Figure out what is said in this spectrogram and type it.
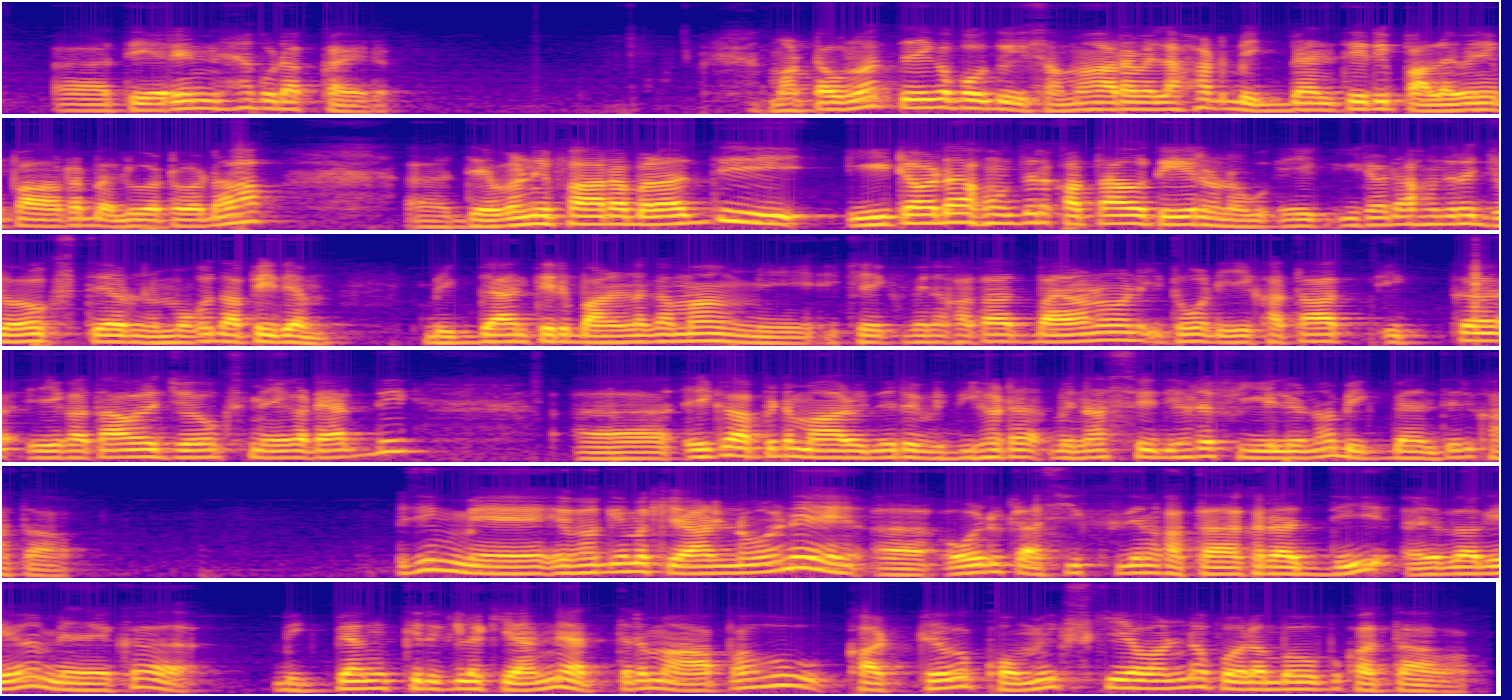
තේරෙන් හැ ගොඩක් අයට. මට වනත් ඒක පොදුයි. සමහර වෙලාහට බික් බැන්තිරි පලවෙනි පාර බැලුවට වඩා දෙවනි පාර බලද්දි ඊට වඩා හොඳර කතාව තේරනු ඊට හොඳර ජෝක්ස් තේරන මොකද අපි දැම් බික් බෑන්තිරි බලන්න ගම මේ එකෙක් වෙන කතාත් බලනවන්. ඉතෝට ඒ කතාත් එක්ක ඒ කතාව ජෝක්ස් මේකට ඇද්දි ඒක අපිට මාර්විදිර විදිහට වෙනස් විදිහට ෆිල්ලන බික් බෑන්තිරි කතාව. ඉතින් මේ ඒවගේම කියන්න ඕනේ ඕල්ඩ ක්ලසික් දෙන කතා කරද්දී ඒවගේම මේක බික්බැං කිරිකල කියන්න ඇත්තරම ආපහු කට්ටව කොමික්ස් කියවන්න පොළඹවපු කතාවක්.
